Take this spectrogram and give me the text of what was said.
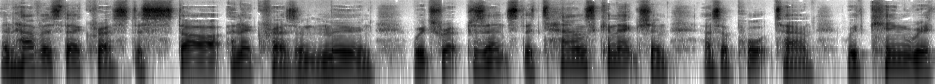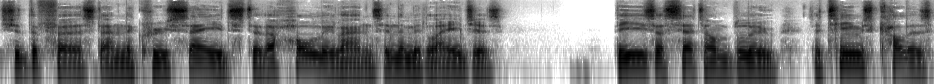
and have as their crest a star and a crescent moon, which represents the town's connection as a port town with King Richard I and the Crusades to the Holy Lands in the Middle Ages. These are set on blue, the team's colours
